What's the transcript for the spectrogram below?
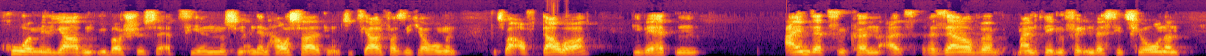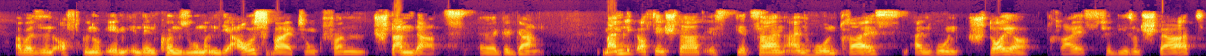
hohe Milliardenüberschüsse erzielen müssen in den Haushalten und Sozialversicherungen, und zwar auf Dauer die wir hätten einsetzen können als Reserve, meinetwegen für Investitionen, aber sie sind oft genug eben in den Konsum, in die Ausweitung von Standards äh, gegangen. Mein Blick auf den Staat ist, wir zahlen einen hohen Preis, einen hohen Steuerpreis für diesen Staat.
